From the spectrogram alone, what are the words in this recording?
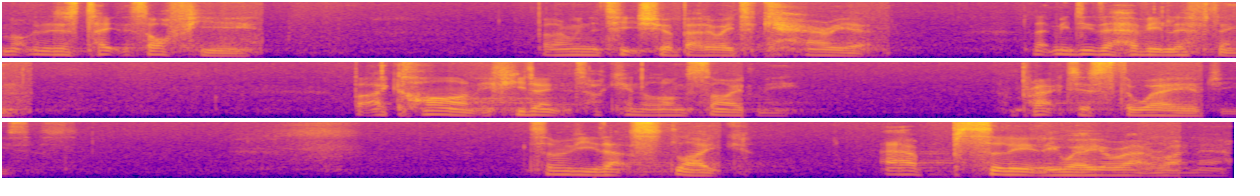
I'm not going to just take this off you, but I'm going to teach you a better way to carry it. Let me do the heavy lifting. But I can't if you don't tuck in alongside me and practice the way of Jesus. Some of you, that's like absolutely where you're at right now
